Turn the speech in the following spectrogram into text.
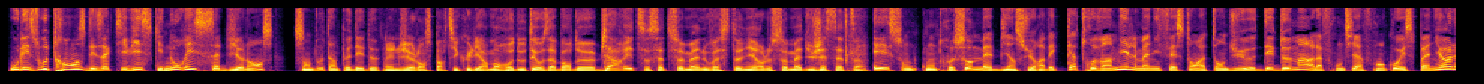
ou les outrances des activistes qui nourrissent cette violence Sans doute un peu des deux. Une violence particulièrement redoutée aux abords de Biarritz cette semaine où va se tenir le sommet du G7. et son contre-sommet, bien sûr, avec 80 000 manifestants attendus euh, dès demain à la frontière franco-espagnole.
